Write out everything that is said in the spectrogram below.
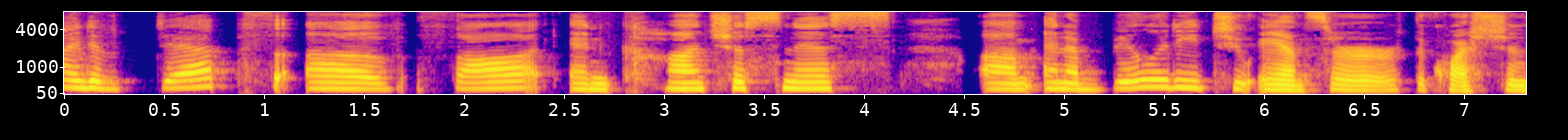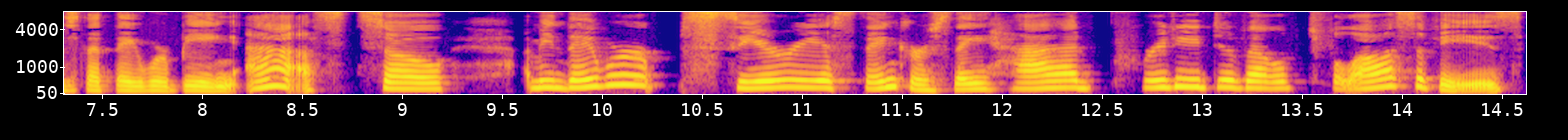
kind of depth of thought and consciousness um, an ability to answer the questions that they were being asked. So, I mean, they were serious thinkers. They had pretty developed philosophies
